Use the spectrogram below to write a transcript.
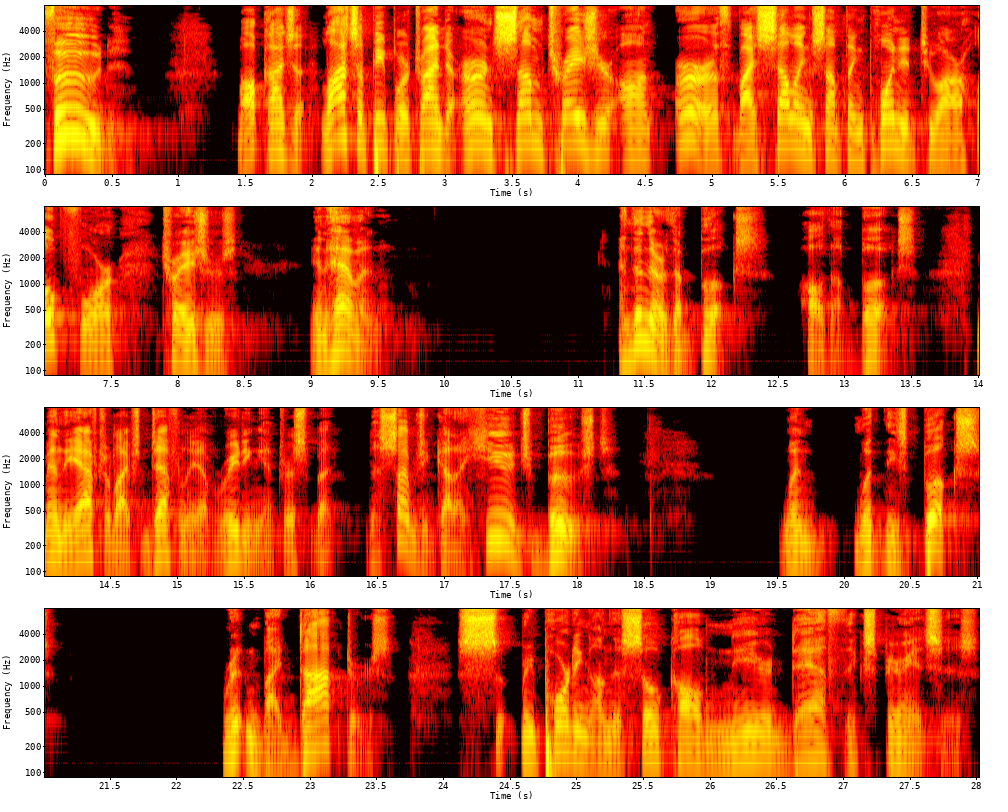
food, all kinds of lots of people are trying to earn some treasure on earth by selling something pointed to our hope for treasures in heaven and then there are the books. Oh, the books. Man, the afterlife's definitely of reading interest, but the subject got a huge boost when with these books written by doctors reporting on the so-called near-death experiences.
